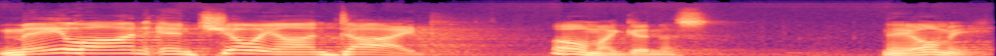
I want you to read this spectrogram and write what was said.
Mahlon and Chilion died. Oh my goodness. Naomi.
